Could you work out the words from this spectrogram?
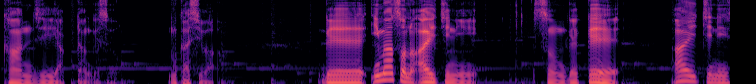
感じやったんですよ。昔は。で今その愛知に住んでて愛知に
